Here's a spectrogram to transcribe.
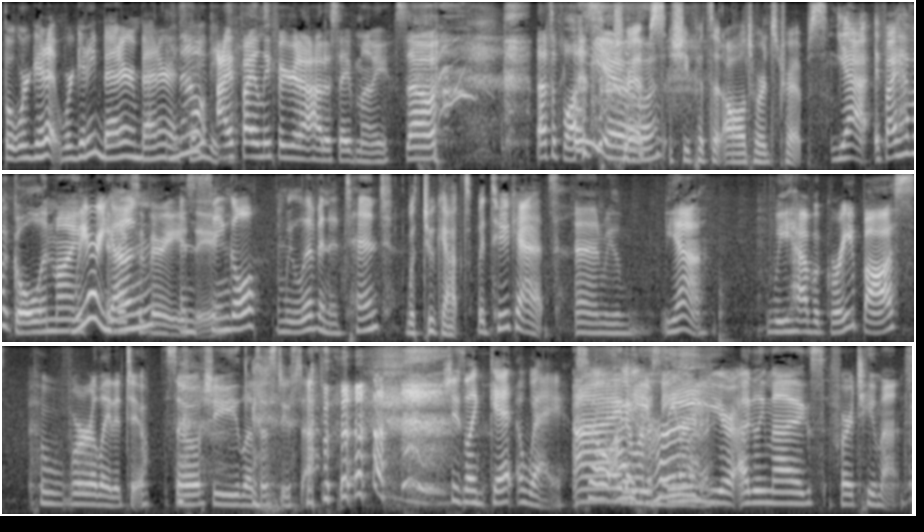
But we're good at we're getting better and better at no, saving. I finally figured out how to save money. So that's a plus. you. trips. She puts it all towards trips Yeah, if I have a goal in mind, we are it makes young it very and easy. single, and we live in a tent with two cats. with two cats. and we yeah, we have a great boss who we're related to. So she lets us do stuff. She's like, get away. so I I don't want to heard- see your ugly mugs for two months.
